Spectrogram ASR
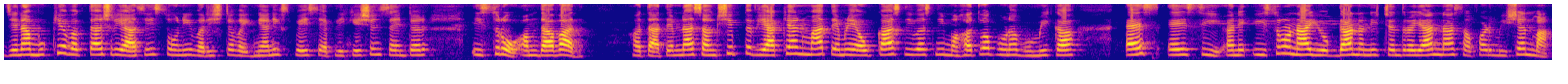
જેના મુખ્ય વક્તા શ્રી આશીષ સોની, વરિષ્ઠ વૈજ્ઞાનિક space application centre ISRO Ahmedabad હતા. તેમના સંક્ષિપ્ત વ્યાખ્યાનમાં તેમણે અવકાશ દિવસની મહત્વપૂર્ણ ભૂમિકા એસએસી અને ઇસરોના યોગદાન અને ચંદ્રયાનના સફળ મિશનમાં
